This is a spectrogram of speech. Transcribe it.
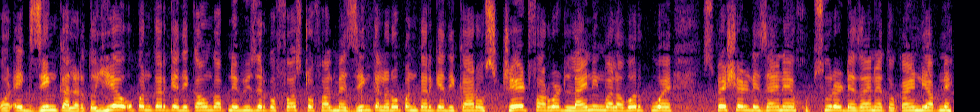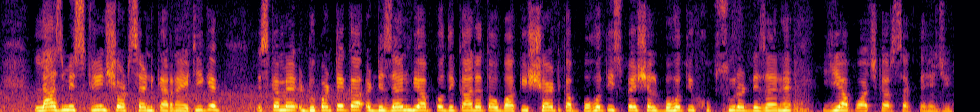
और एक जिंक कलर तो ये ओपन करके दिखाऊँगा अपने व्यूज़र को। फ़र्स्ट ऑफ़ ऑल मैं जिंक कलर ओपन करके दिखा रहा हूँ। स्ट्रेट फॉरवर्ड लाइनिंग वाला वर्क हुआ है स्पेशल डिज़ाइन है, खूबसूरत डिज़ाइन है। तो काइंडली आपने लाजमी स्क्रीन सेंड करना है, ठीक है। इसका मैं दुपट्टे का डिज़ाइन भी आपको दिखा देता हूँ। बाकी शर्ट का बहुत ही स्पेशल बहुत ही खूबसूरत डिज़ाइन है। ये आप वॉच कर सकते हैं, जी।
